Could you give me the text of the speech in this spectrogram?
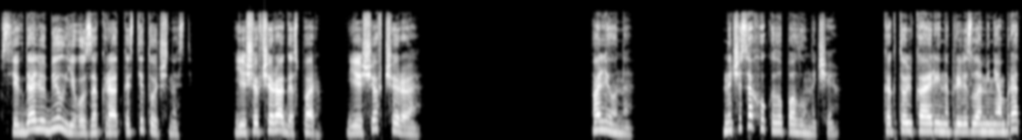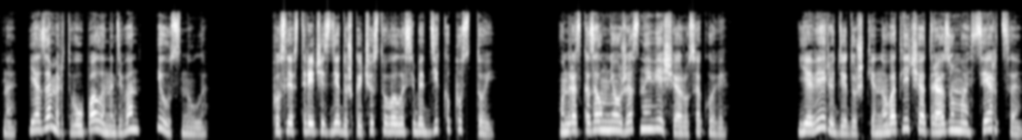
Всегда любил его за краткость и точность. Еще вчера, Гаспар, еще вчера. Алена. На часах около полуночи. Как только Арина привезла меня обратно, я замертво упала на диван и уснула. После встречи с дедушкой чувствовала себя дико пустой. Он рассказал мне ужасные вещи о Русакове. Я верю дедушке, но в отличие от разума, сердце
